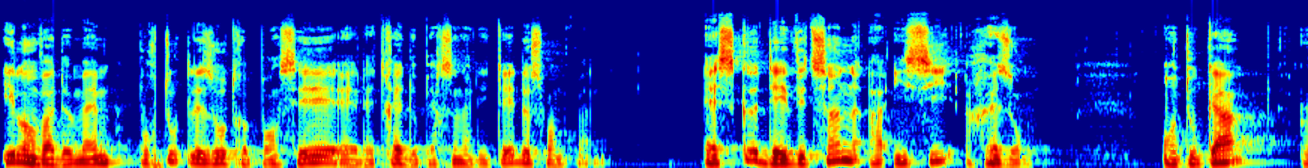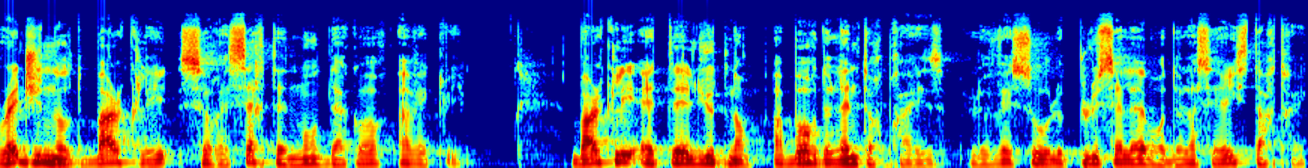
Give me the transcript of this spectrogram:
il en va de même pour toutes les autres pensées et les traits de personnalité de Swampman. Est-ce que Davidson a ici raison? En tout cas, Reginald Barclay serait certainement d'accord avec lui. Barclay était lieutenant à bord de l'Enterprise, le vaisseau le plus célèbre de la série Star Trek.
